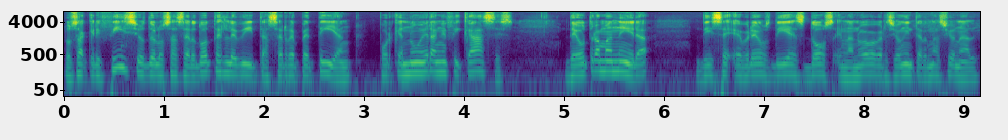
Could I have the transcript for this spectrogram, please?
Los sacrificios de los sacerdotes levitas se repetían porque no eran eficaces. De otra manera, dice Hebreos 10.2 en la nueva versión internacional,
